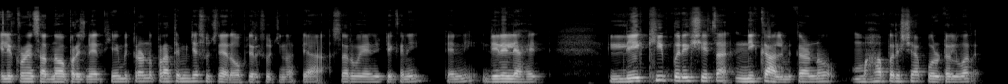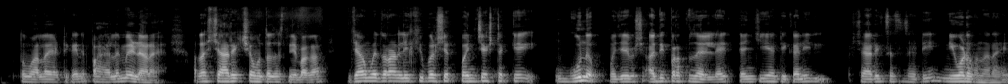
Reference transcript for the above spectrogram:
इलेक्ट्रॉनिक साधनं वापरायची नाहीत. हे मित्रांनो प्राथमिक ज्या सूचना आहेत औपचारिक सूचना त्या सर्व या ठिकाणी त्यांनी दिलेल्या आहेत. लेखी परीक्षेचा निकाल मित्रांनो महापरीक्षा पोर्टलवर तुम्हाला या ठिकाणी पाहायला मिळणार आहे. आता शारीरिक क्षमता चाचणी बघा. ज्या उमेदवारांना लेखी परीक्षेत पंचेचाळीस टक्के गुण म्हणजे अधिक प्राप्त झालेले आहेत त्यांची या ठिकाणी शारीरिक चाचणीसाठी निवड होणार आहे.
